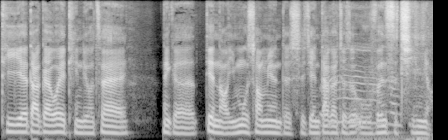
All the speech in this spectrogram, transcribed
T A 大概会停留在。那个电脑荧幕上面的时间大概就是五分十七秒。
